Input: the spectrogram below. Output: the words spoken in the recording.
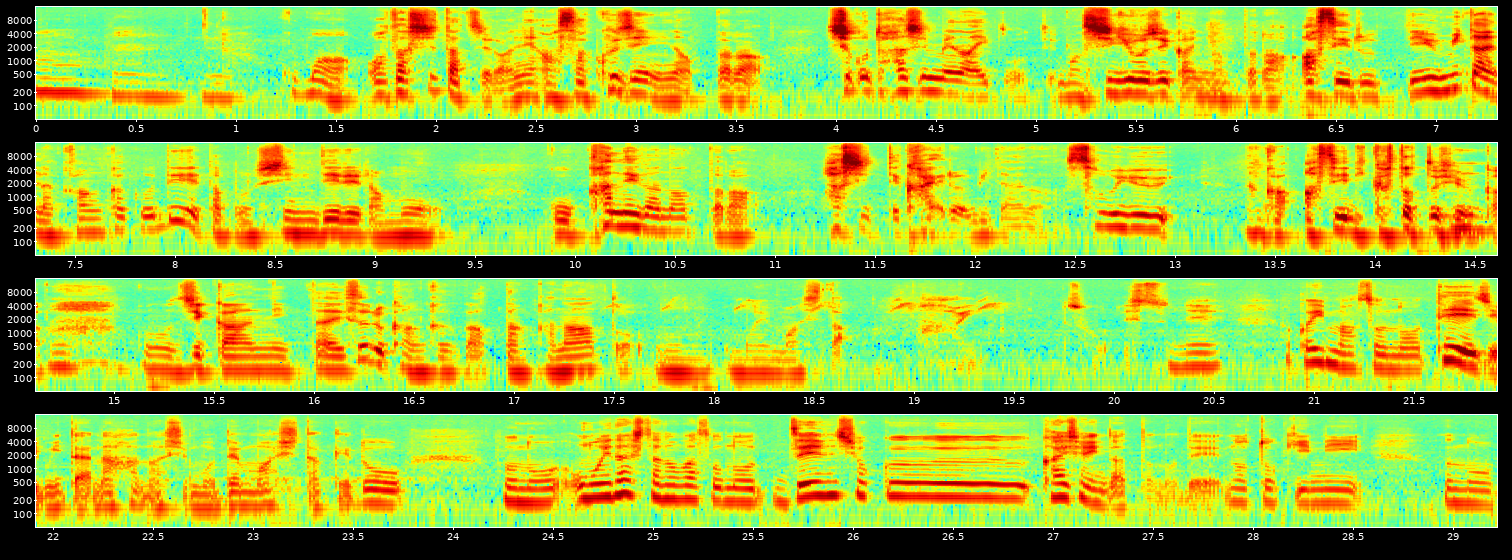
うん。こうまあ私たちがね朝9時になったら仕事始めないとって、まあ、始業時間になったら焦るっていうみたいな感覚で多分シンデレラもこう鐘が鳴ったら走って帰るみたいなそういうなんか焦り方というか、んんこの時間に対する感覚があったんかなと、うん思いました。はい、そうですね。なんか今その定時みたいな話も出ましたけど、その思い出したのがその前職会社員だったのでの時にその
